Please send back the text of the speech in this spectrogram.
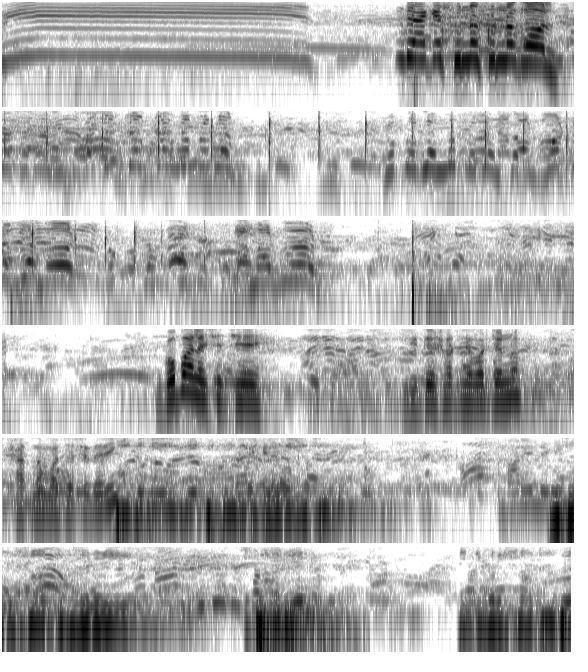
মিস! দেখে শূন্য শূন্য গোল। Problem. No problem. No problem. Number four. গোপাল এসেছে দ্বিতীয় শট নেবার জন্য সাত নম্বর প্রথম শট হবে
